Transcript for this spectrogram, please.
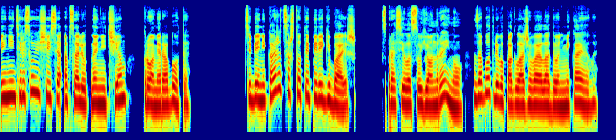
и не интересующаяся абсолютно ничем, кроме работы. «Тебе не кажется, что ты перегибаешь?» — спросила Суён Рейну, заботливо поглаживая ладонь Микаэлы.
